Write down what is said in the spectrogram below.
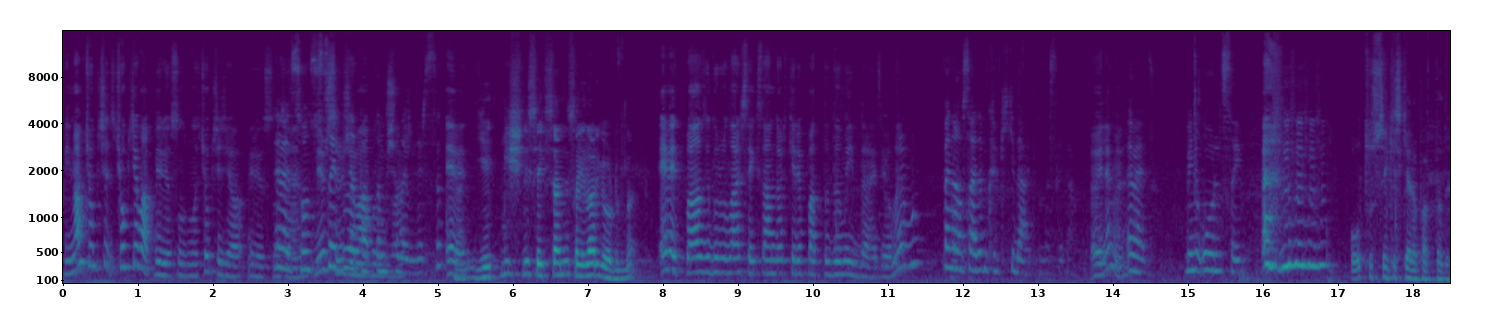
bilmem çok çok cevap veriyorsunuz buna. Çokça cevap veriyorsunuz. Evet yani. sonsuz cevabınız patlamış var. olabilirsin. Evet. Yani 70'li 80'li sayılar gördüm ben. Evet bazı gurular 84 kere patladığımı iddia ediyorlar ama Ben olsaydım 42 derdim mesela. öyle mi? Evet. Benim uğurlu sayım. 38 kere patladı.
